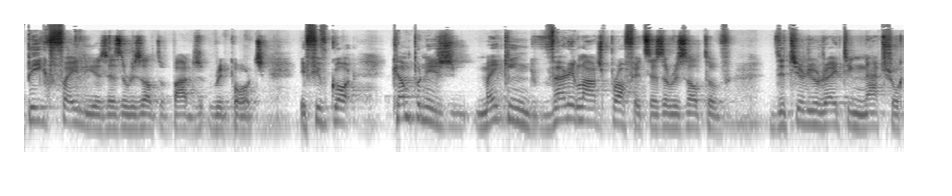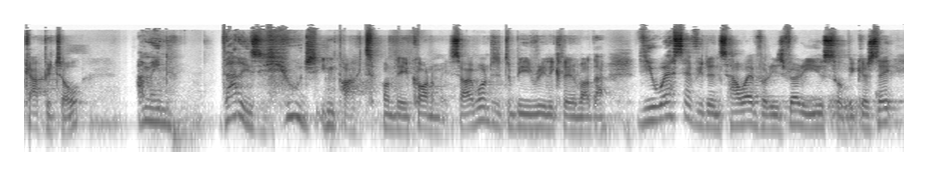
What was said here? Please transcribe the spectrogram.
big failures as a result of bad reports, if you've got companies making very large profits as a result of deteriorating natural capital, I mean, that is huge impact on the economy. So I wanted to be really clear about that. The US evidence, however, is very useful because they,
